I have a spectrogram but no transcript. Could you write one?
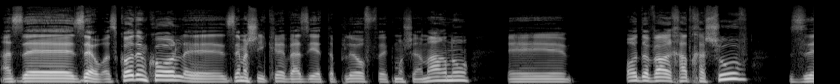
אז אה, זהו, אז קודם כל, אה, זה מה שיקרה, ואז יהיה את הפלייאוף, אה, כמו שאמרנו. אה, עוד דבר אחד חשוב, זה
